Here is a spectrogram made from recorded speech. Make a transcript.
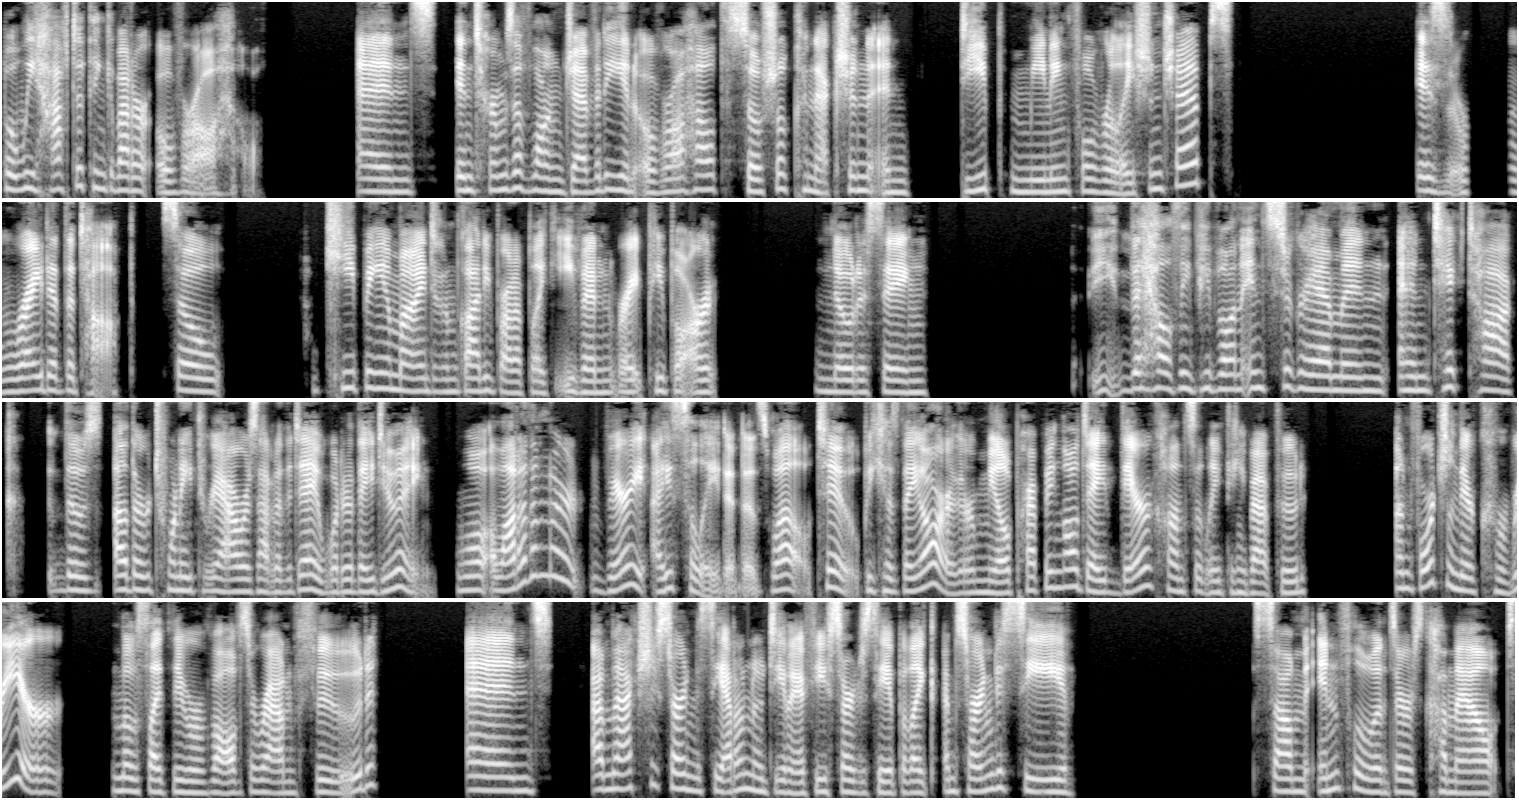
But we have to think about our overall health. And in terms of longevity and overall health, social connection and deep, meaningful relationships is right at the top. So, keeping in mind, and I'm glad you brought up like even, right? People aren't noticing the healthy people on Instagram and and TikTok those other 23 hours out of the day what are they doing? Well a lot of them are very isolated as well too because they are. They're meal prepping all day. They're constantly thinking about food. Unfortunately their career most likely revolves around food. And I'm actually starting to see, I don't know, Deanna, if you started to see it, but like I'm starting to see some influencers come out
